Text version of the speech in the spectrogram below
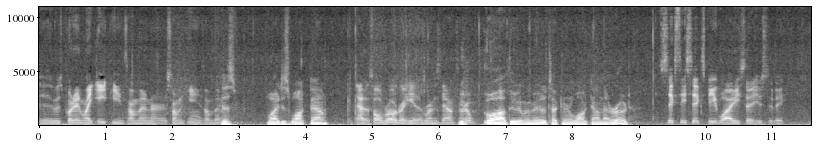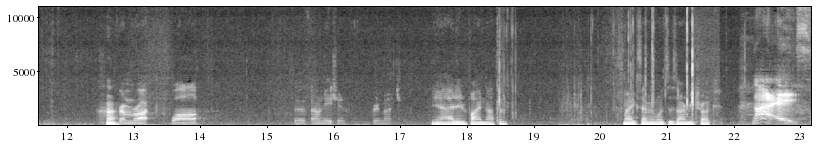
It was put in like 18 something or 17 something. This why I just walk down? yeah, this whole road right here that runs down mm. through. Well, I'll do it with my detector and walk down that road. 66 feet wide, he said it used to be. Huh. From rock wall to foundation, pretty much. Yeah, I didn't find nothing. My excitement was this army truck. Nice!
